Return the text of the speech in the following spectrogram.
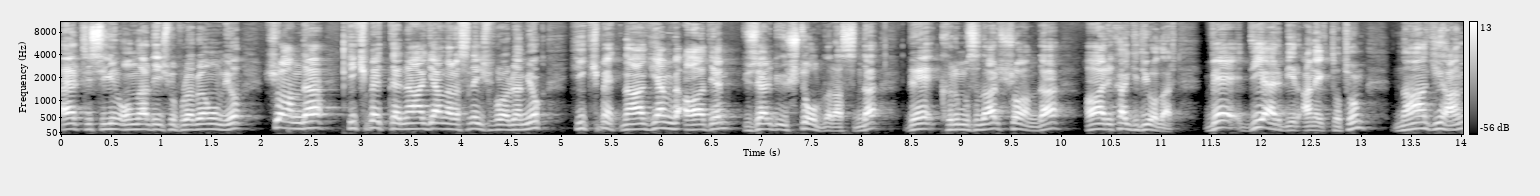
Ertesi gün onlarda hiçbir problem olmuyor. Şu anda Hikmet'le Nagihan arasında hiçbir problem yok. Hikmet, Nagihan ve Adem güzel bir üçlü oldular aslında. Ve kırmızılar şu anda harika gidiyorlar. Ve diğer bir anekdotum Nagihan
